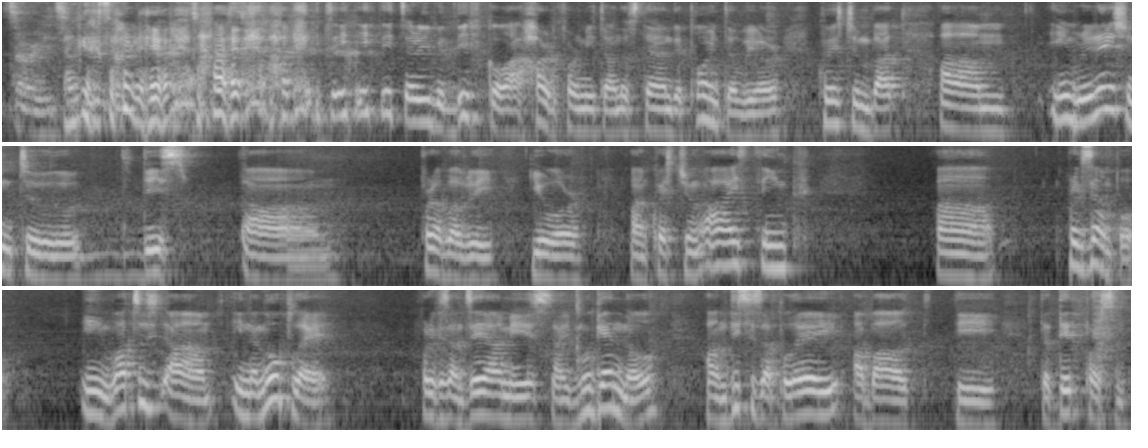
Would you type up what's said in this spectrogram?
sorry it's Okay, sorry. it's, it, it, it's a little bit difficult, uh, hard for me to understand the point of your question, but um, in relation to this, um, probably your uh, question, I think, uh, for example, in what is, um, in a Noh play, for example, there is like Mugen Noh, this is a play about the, the dead person,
